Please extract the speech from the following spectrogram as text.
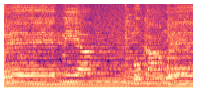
wake me up. Oh, come wake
